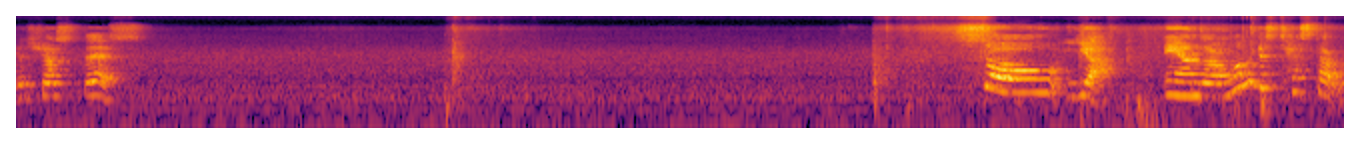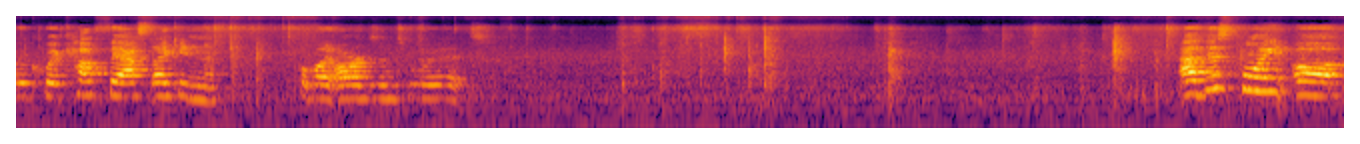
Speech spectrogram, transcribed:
is just this. So, yeah. And uh, let me just test out real quick how fast I can put my arms into it. At this point, uh,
